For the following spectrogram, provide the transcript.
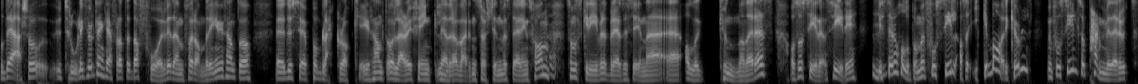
Og det er så utrolig kult, tenker jeg, for da får vi den forandringen. ikke sant? Og uh, Du ser på BlackRock ikke sant? og Larry Fink, leder av verdens største investeringsfond, som skriver et brev til sine uh, alle kundene deres, og så sier, sier, de hvis dere holder på med fossil, altså ikke bare kull, men fossil, så pælmer vi dere ut.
